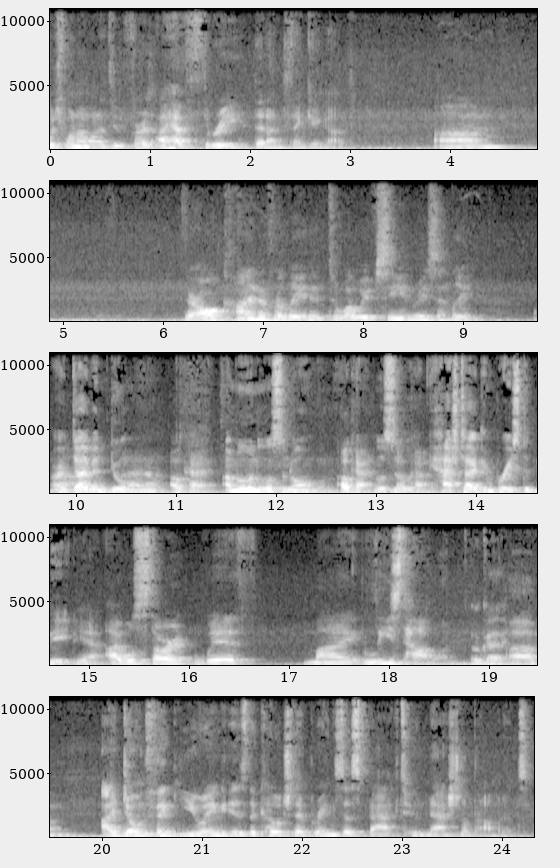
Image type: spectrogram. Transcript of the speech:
Which one I want to do first. I have three that I'm thinking of. Um, they're all kind of related to what we've seen recently. All right, dive in, do But I don't. Okay. I'm willing to listen to all of them. Okay. Listen. Okay. Hashtag embrace debate. Yeah, I will start with my least hot one. Okay. Um, I don't think Ewing is the coach that brings us back to national prominence,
